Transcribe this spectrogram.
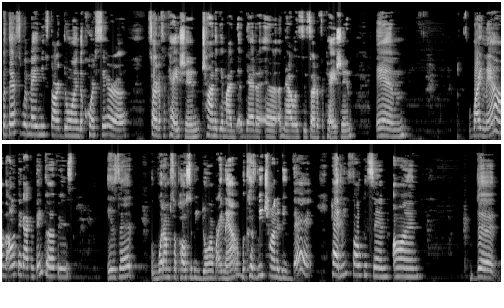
But that's what made me start doing the Coursera certification, trying to get my data uh, analysis certification. And right now, the only thing I can think of is is that what I'm supposed to be doing right now? Because me trying to do that had me focusing on the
